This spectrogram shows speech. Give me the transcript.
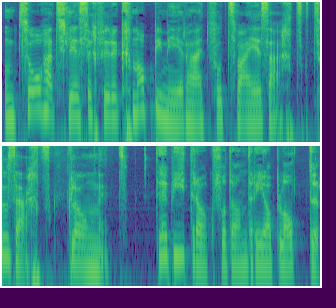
Und so hat es schließlich für eine knappe Mehrheit von 62 zu 60 gelangt. Der Beitrag von Andrea Blatter.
